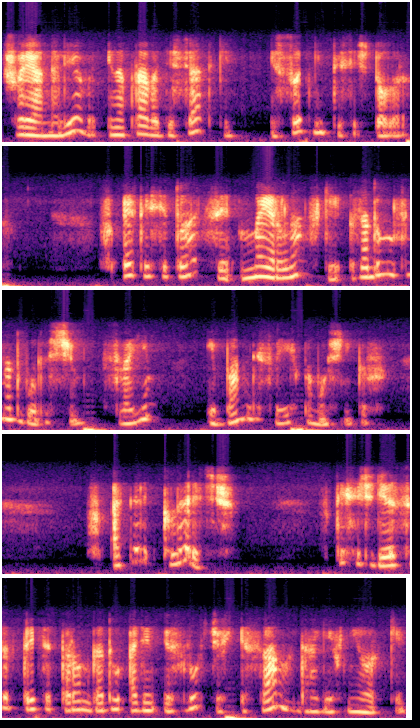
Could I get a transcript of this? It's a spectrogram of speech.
швыряя налево и направо десятки и сотни тысяч долларов. В этой ситуации Мэйр Ланский задумался над будущим своим и банды своих помощников. В отель Клэридж в 1932 году один из лучших и самых дорогих в Нью-Йорке,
